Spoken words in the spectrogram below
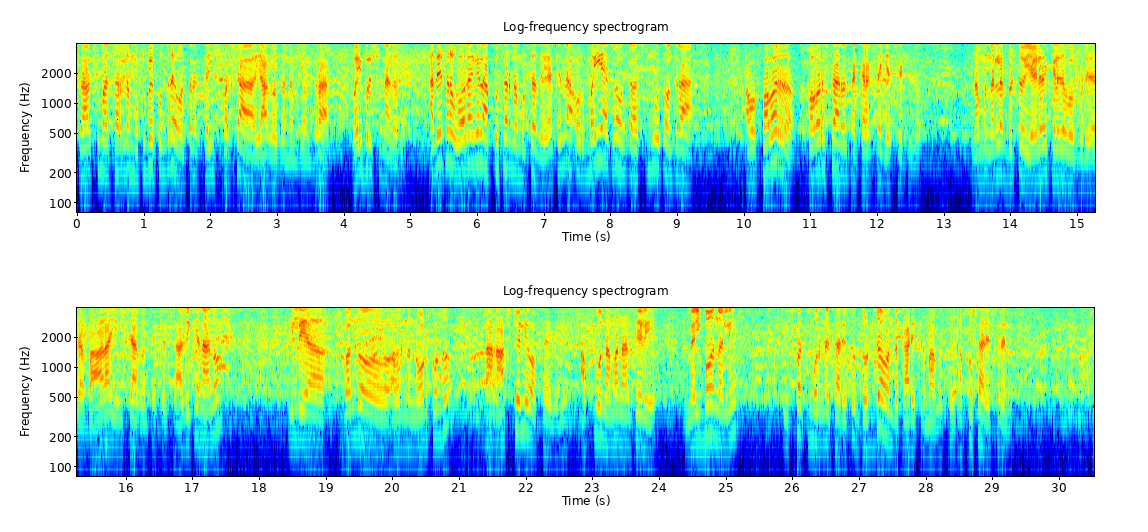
ರಾಜ್ಕುಮಾರ್ ಸರ್ನ ಮುಟ್ಟಬೇಕು ಅಂದರೆ ಒಂಥರ ಕೈ ಸ್ಪರ್ಶ ಆಗೋದು ನಮಗೆ, ಒಂಥರ ವೈಬ್ರೇಷನ್ ಆಗೋದು. ಅದೇ ಥರ ಹೋದಾಗೆಲ್ಲ ಅಪ್ಪು ಸರ್ನ ಮುಟ್ಟೋದು. ಯಾಕೆಂದರೆ ಅವ್ರ ಮೈ ಹತ್ರ ಒಂಥರ ಸ್ಮೂತ್ ಒಂಥರ, ಅವ ಪವರ್ ಪವರ್ ಸ್ಟಾರ್ ಅಂತ ಕರೆಕ್ಟಾಗಿ ಹೆಸರಿಟ್ಟಿದ್ರು. ನಮ್ಮನ್ನೆಲ್ಲ ಬಿಟ್ಟು ಎಳೆದ ಕೆಳದೆ ಹೋಗ್ಬಿಟ್ಟಿದ್ದಾರೆ. ಭಾಳ ಹಿಂಸೆ ಆಗುವಂಥ ಕೆಲಸ. ಅದಕ್ಕೆ ನಾನು ಇಲ್ಲಿ ಬಂದು ಅವ್ರನ್ನ ನೋಡಿಕೊಂಡು ನಾನು ಆಸ್ಟ್ರೇಲಿಯಾ ಹೋಗ್ತಾ ಇದ್ದೀನಿ. ಅಪ್ಪು ನಮನ ಅಂಥೇಳಿ ಮೆಲ್ಬೋರ್ನಲ್ಲಿ ಇಪ್ಪತ್ತ್ಮೂರನೇ ತಾರೀಕು ದೊಡ್ಡ ಒಂದು ಕಾರ್ಯಕ್ರಮ ಆಗುತ್ತೆ ಅಪ್ಪು ಸಾರ್ ಹೆಸರಲ್ಲಿ.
